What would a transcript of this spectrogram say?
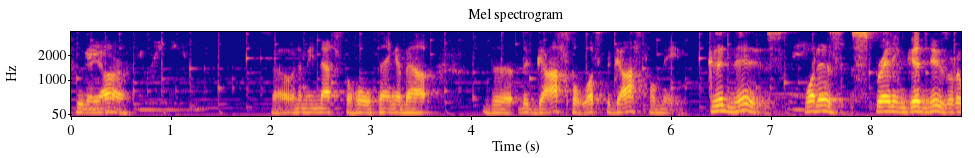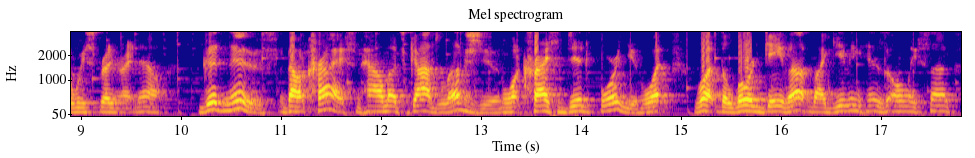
who they are. Reminding them. So, and I mean, that's the whole thing about the, the gospel. What's the gospel mean? Good news. Right. What is spreading good news? What are we spreading right now? Good news about Christ and how much God loves you and what Christ did for you and what, what the Lord gave up by giving his only son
